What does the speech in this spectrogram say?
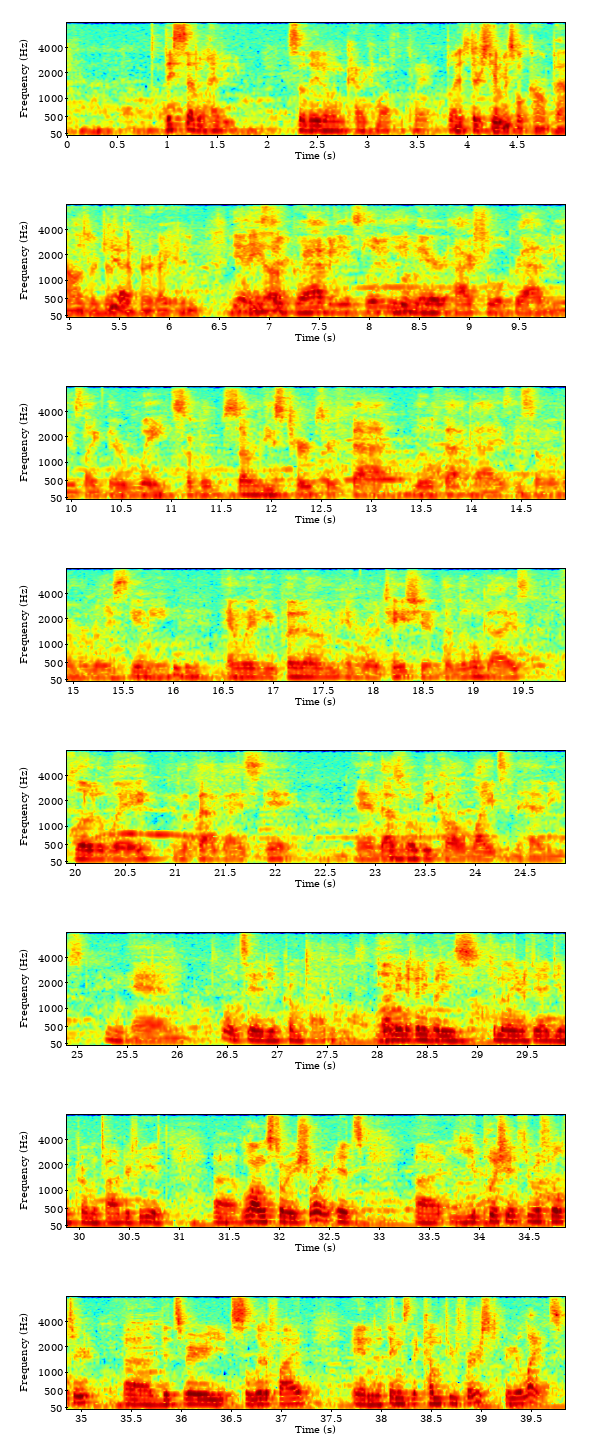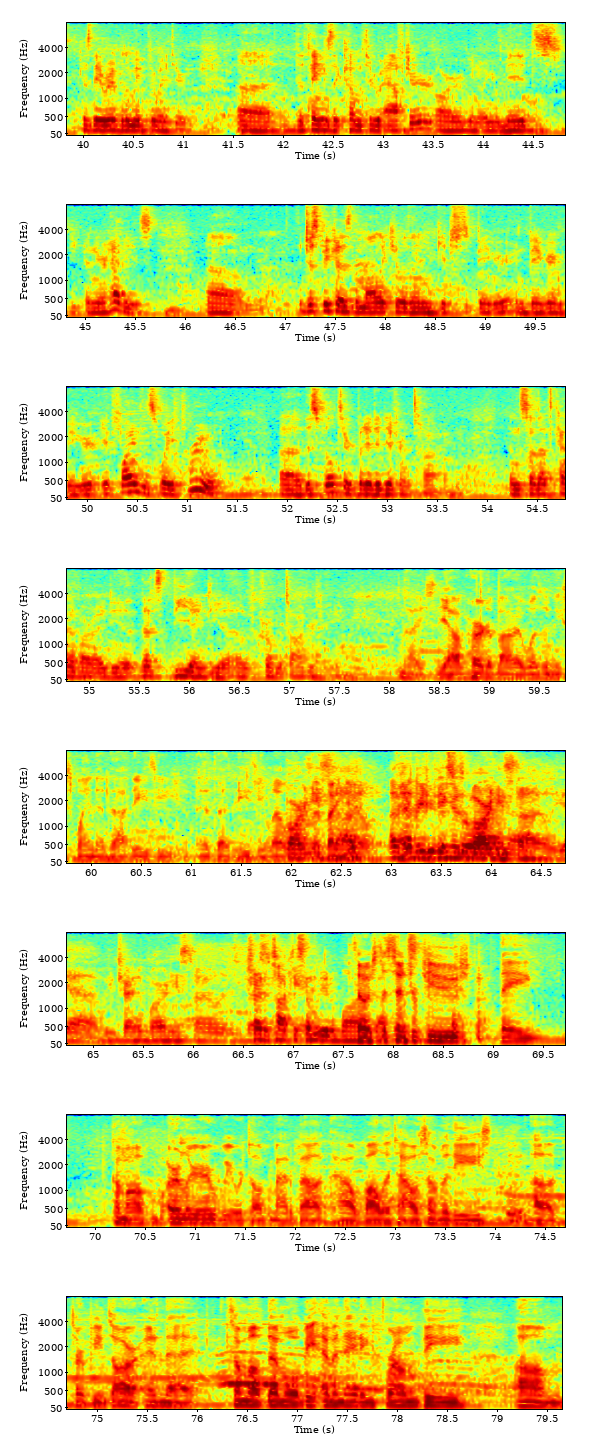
they settle heavy, so they don't kind of come off the plant. But It's they're just still chemical compounds are just Yeah. different, right? And Yeah, the, it's uh, their gravity. It's literally Mhm. their actual gravity is like their weight. Some of, some of these terps are fat, little fat guys, and some of them are really skinny. Mhm. And when you put them in rotation, the little guys float away and the fat guys stay. And that's Mm-hmm. what we call lights and heavies. Mhm. And Well, it's the idea of chromatography. Yeah. I mean, if anybody's familiar with the idea of chromatography, it, uh, long story short, it's uh, you push it through a filter uh, that's very solidified, and the things that come through first are your lights because they were able to make their way through. Uh, the things that come through after are you know your mids and your heavies. Um, just because the molecule then gets bigger and bigger and bigger, it finds its way through uh, this filter, but at a different time. And so that's kind of our idea. That's the idea of chromatography. nice. Yeah, I've heard about it. Wasn't explained at that easy at that easy level. Barney So style. I've had to do Everything is for a Barney now. style. Yeah, we try to Barney style it as best Try to we talk to can. somebody at a bar. So it's the centrifuge. they come off earlier. We were talking about about how volatile some of these Mm-hmm. uh, terpenes are, and that some of them will be emanating from the um,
